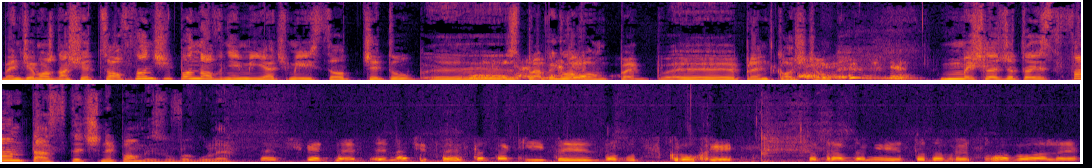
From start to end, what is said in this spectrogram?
będzie można się cofnąć i ponownie mijać miejsce odczytu y, z prawidłową prędkością. Myślę, że to jest fantastyczny pomysł w ogóle. To jest świetne. Znaczy, to jest to taki ty, dowód skruchy. Co prawda nie jest to dobre słowo, ale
